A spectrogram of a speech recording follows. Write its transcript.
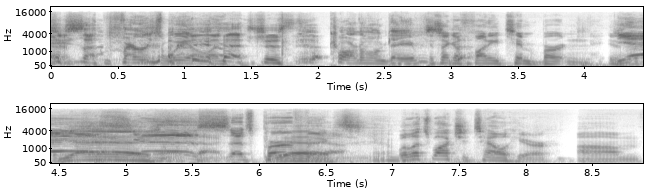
It's just a Ferris wheel and Yeah, it's just carnival games. It's like a funny Tim Burton. Is Yes, what yes, Yes. That's perfect. Yes. Well, let's watch Attell here. Um,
